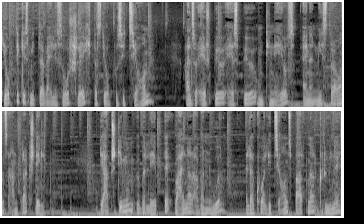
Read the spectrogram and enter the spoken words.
Die Optik ist mittlerweile so schlecht, dass die Opposition, also FPÖ, SPÖ und die NEOS, einen Misstrauensantrag stellten. Die Abstimmung überlebte Wallner aber nur, weil der Koalitionspartner Grüne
